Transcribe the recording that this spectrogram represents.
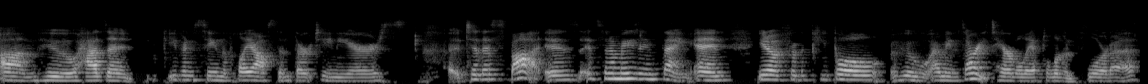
um, who hasn't even seen the playoffs in 13 years uh, to this spot is it's an amazing thing. And you know, for the people who I mean, it's already terrible they have to live in Florida.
